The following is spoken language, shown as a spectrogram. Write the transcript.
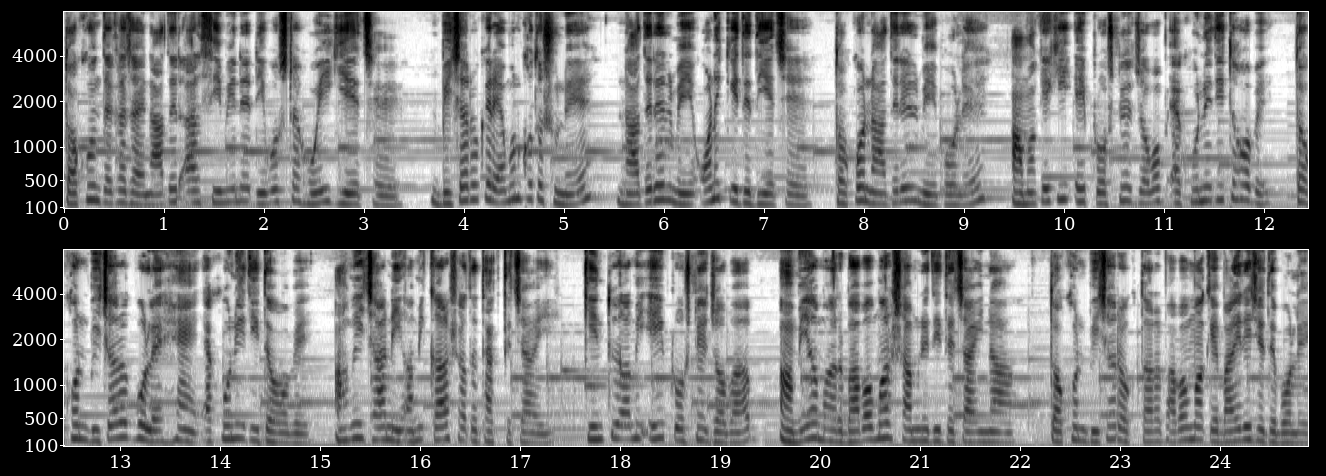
তখন দেখা যায় নাদের আর সিমিনের ডিভোর্সটা হয়েই গিয়েছে। বিচারকের এমন কথা শুনে নাদেরের মেয়ে অনেক কেঁদে দিয়েছে। তখন নাদেরের মেয়ে বলে, আমাকে কি এই প্রশ্নের জবাব এখনই দিতে হবে? তখন বিচারক বলে হ্যাঁ এখনই দিতে হবে। আমি জানি আমি কার সাথে থাকতে চাই, কিন্তু আমি এই প্রশ্নের জবাব আমি আমার বাবা মার সামনে দিতে চাই না। তখন বিচারক তার বাবা মাকে বাইরে যেতে বলে।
